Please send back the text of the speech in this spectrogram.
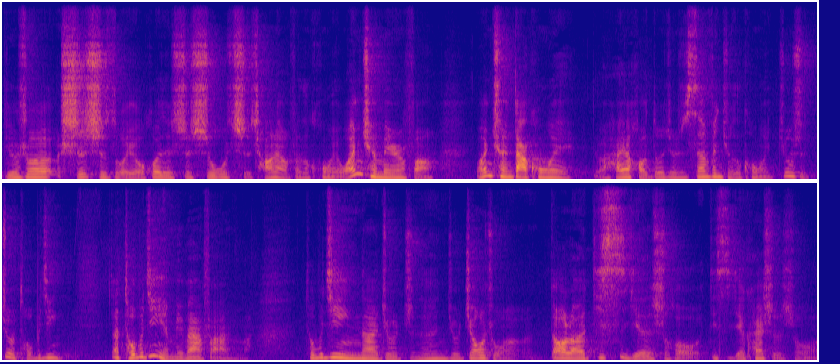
比如说十尺左右或者是十五尺长两分的空位，完全没人防。完全大空位，对吧？还有好多就是三分球的空位，就是就是投不进，那投不进也没办法，对吧？投不进那就只能就焦灼。到了第四节的时候，第四节开始的时候，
